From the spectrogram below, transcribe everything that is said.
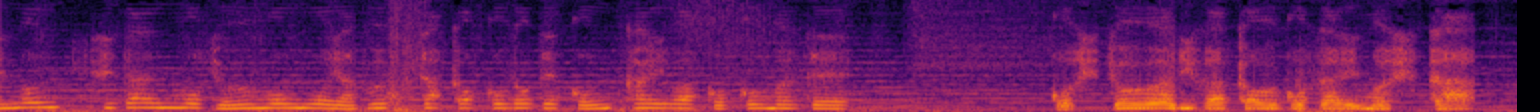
シノン騎士団も縄文を破ったところで今回はここまで。ご視聴ありがとうございました。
